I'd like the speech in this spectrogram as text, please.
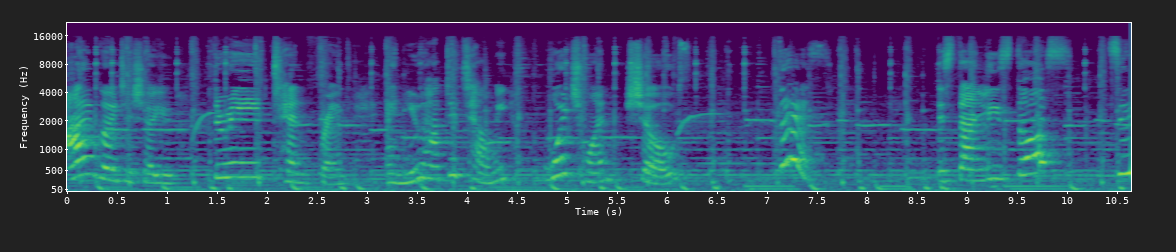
I'm going to show you three 10 frames and you have to tell me which one shows this. ¿Están listos? ¿Sí?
